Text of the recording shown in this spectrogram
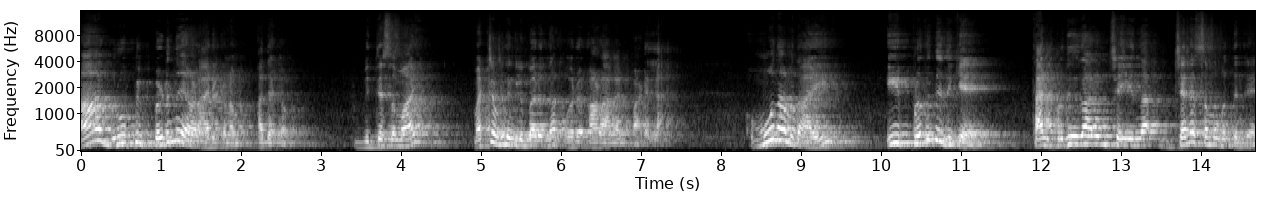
ആ ഗ്രൂപ്പിൽ പെടുന്നയാളായിരിക്കണം അദ്ദേഹം. വ്യത്യസ്തമായി മറ്റെവിടെന്നെങ്കിലും വരുന്ന ഒരു പാടില്ല. മൂന്നാമതായി ഈ പ്രതിനിധിക്ക് താൻ പ്രതിനിധാനം ചെയ്യുന്ന ജനസമൂഹത്തിന്റെ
